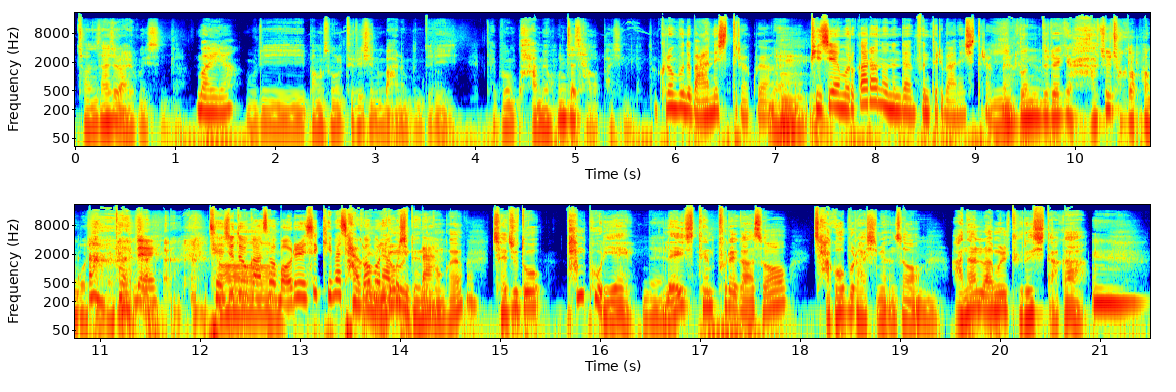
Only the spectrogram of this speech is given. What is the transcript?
전 사실 알고 있습니다. 뭘요? 우리 방송을 들으시는 많은 분들이 대부분 밤에 혼자 작업하시는 분들. 그런 분들 많으시더라고요. 네. 음. BGM으로 깔아놓는다는 분들이 많으시더라고요. 이분들에게 아주 적합한 곳입니다. 네. 제주도 아. 가서 머리를 식히면 작업을 그럼 하고 이러면 싶다. 되는 건가요? 제주도 판포리에 네. 레이스 템플에 가서 작업을 하시면서 음, 아날람을 들으시다가 음,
